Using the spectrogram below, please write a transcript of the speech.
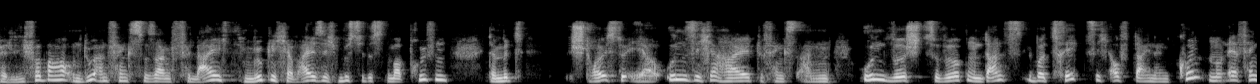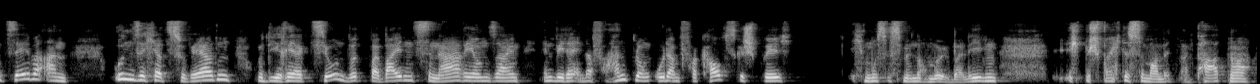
lieferbar? Und du anfängst zu sagen, vielleicht, möglicherweise, ich müsste das nochmal prüfen, damit streust du eher Unsicherheit, du fängst an, unwirsch zu wirken. Und dann überträgt sich auf deinen Kunden und er fängt selber an, unsicher zu werden. Und die Reaktion wird bei beiden Szenarien sein, entweder in der Verhandlung oder im Verkaufsgespräch, ich muss es mir nochmal überlegen. Ich bespreche das nochmal mit meinem Partner.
